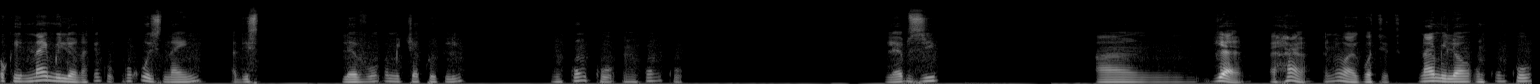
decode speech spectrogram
Okay, 9 million. I think Nkoko is 9 at this level. Let me check quickly. Nkunku, Nkunku. Leipzig. And yeah, uh-huh, I know I got it. 9 million Nkunku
